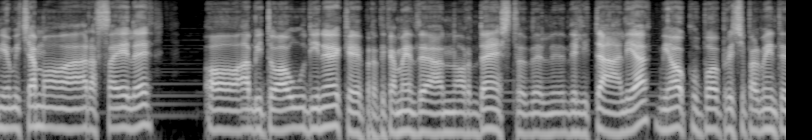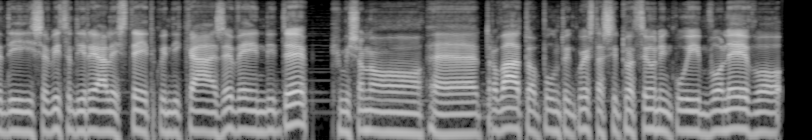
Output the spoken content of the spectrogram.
io mi chiamo Raffaele, ho, abito a Udine, che è praticamente a nord-est del, dell'Italia. Mi occupo principalmente di servizio di real estate, quindi case, vendite. Mi sono eh, trovato appunto in questa situazione in cui volevo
